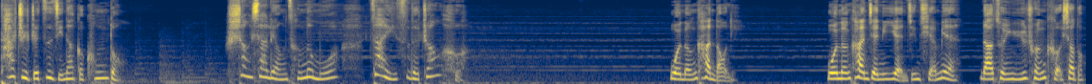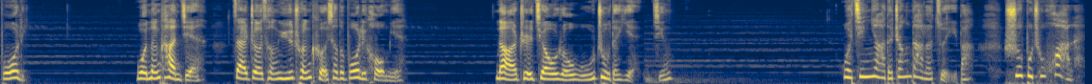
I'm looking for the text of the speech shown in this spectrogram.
他指着自己那个空洞。上下两层的膜再一次的张合，我能看到你，我能看见你眼睛前面那层愚蠢可笑的玻璃，我能看见在这层愚蠢可笑的玻璃后面，那只娇柔无助的眼睛。我惊讶的张大了嘴巴，说不出话来。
